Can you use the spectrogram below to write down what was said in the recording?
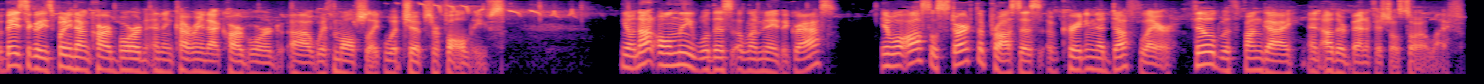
But basically, it's putting down cardboard and then covering that cardboard uh, with mulch like wood chips or fall leaves. You know, not only will this eliminate the grass, it will also start the process of creating a duff layer filled with fungi and other beneficial soil life.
